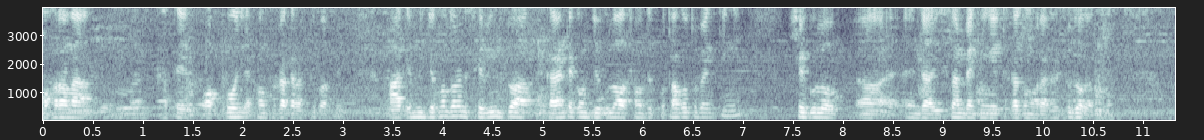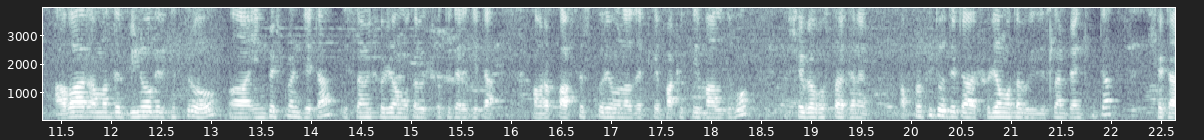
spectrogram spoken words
মহারানা খাতে অক্ষয় অ্যাকাউন্টে টাকা রাখতে পারবে। আর এমনি যখন কোনো ধরনের সেভিংস বা কারেন্ট অ্যাকাউন্ট যেগুলো আছে আমাদের প্রথাগত ব্যাঙ্কিংয়ে সেগুলো ইসলাম ব্যাঙ্কিংয়ে টাকা জমা রাখার সুযোগ আছে। আবার আমাদের বিনিয়োগের ক্ষেত্রেও ইনভেস্টমেন্ট যেটা ইসলামিক শরিয়া মোতাবেক সত্যিকারে যেটা আমরা পারচেস করে ওনাদেরকে বাকিতে মাল দেবো, সে ব্যবস্থা এখানে প্রকৃত যেটা শরিয়া মোতাবেক ইসলাম ব্যাংকিংটা সেটা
